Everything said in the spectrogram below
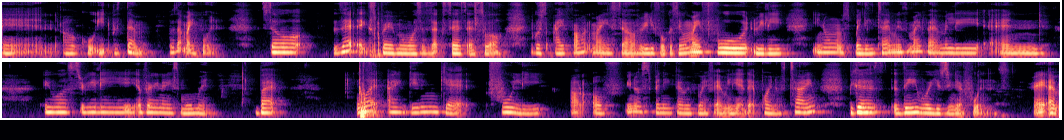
and I'll go eat with them. Without my phone. So that experiment was a success as well because I found myself really focusing on my food, really, you know, spending time with my family, and it was really a very nice moment. But what I didn't get fully out of, you know, spending time with my family at that point of time because they were using their phones right? I'm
